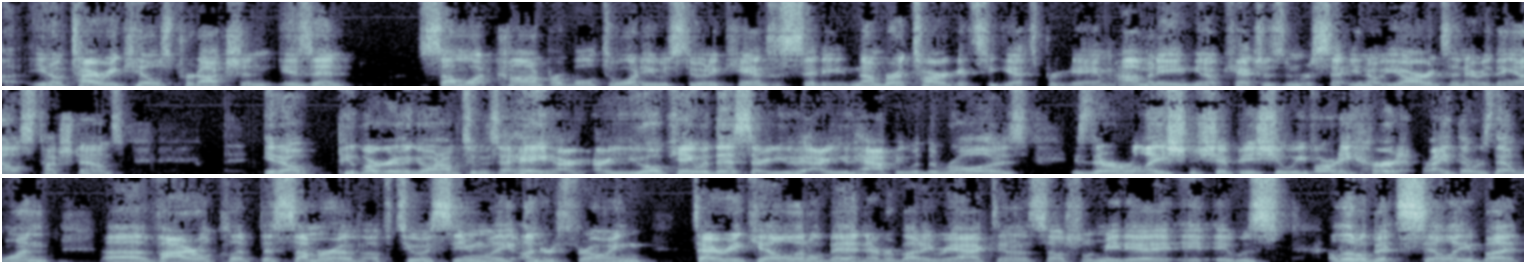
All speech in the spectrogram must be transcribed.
uh, you know Tyreek Hill's production isn't somewhat comparable to what he was doing in Kansas City. Number of targets he gets per game, how many you know catches and you know yards and everything else, touchdowns. You know, people are going to be going up to him and say, "Hey, are, are you okay with this? Are you are you happy with the role? Is is there a relationship issue?" We've already heard it, right? There was that one uh, viral clip this summer of of Tua seemingly underthrowing Tyreek Hill a little bit, and everybody reacting on social media. It, it was a little bit silly, but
